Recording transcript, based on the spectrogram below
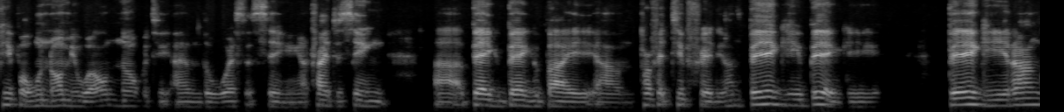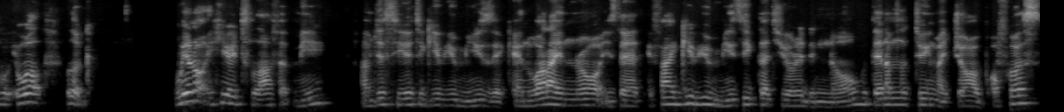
people who know me well know what I'm the worst at singing. I tried to sing uh, "Beg Beg" by um, Prophet Tip Freddy. Beggy Beggy Beggy Rangu. Well, look, we're not here to laugh at me. I'm just here to give you music. And what I know is that if I give you music that you already know, then I'm not doing my job. Of course,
